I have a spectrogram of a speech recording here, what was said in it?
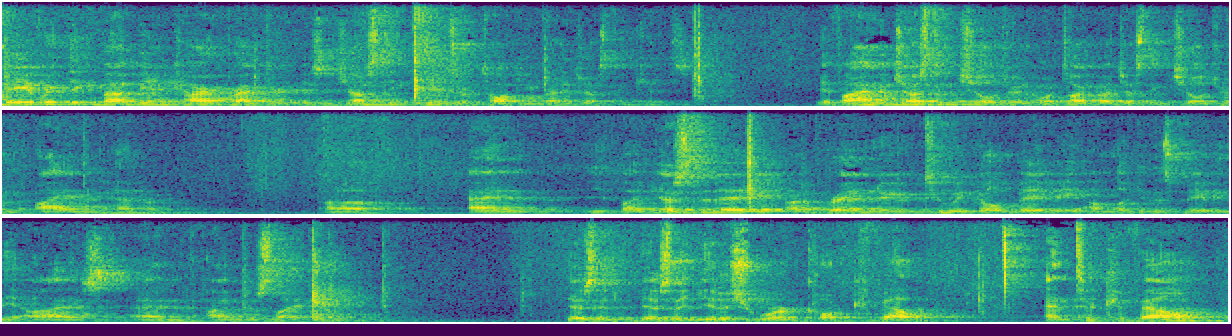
favorite thing about being a chiropractor is adjusting kids or talking about adjusting kids. If I'm adjusting children or talking about adjusting children, I am in heaven. Uh, and like yesterday, a brand new two-week-old baby, I'm looking this baby in the eyes, and I'm just like, there's a, there's a Yiddish word called kvel. And to kvel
